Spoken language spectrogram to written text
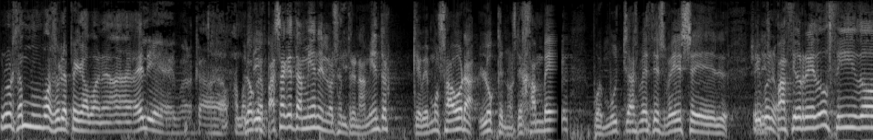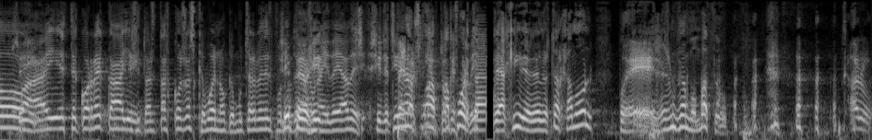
Unos bombazos le pegaban a él y a, a, a Lo que pasa que también en los entrenamientos que vemos ahora, lo que nos dejan ver, pues muchas veces ves el, Sí, el bueno. espacio reducido, Sí. hay este correcalles y todas estas cosas que bueno, que muchas veces pues no te dan si, una idea de... si, si te tiran a, puerta de aquí, desde donde está el jamón, pues es un zambombazo. claro.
